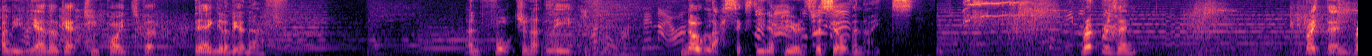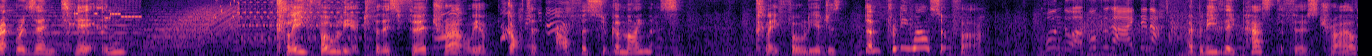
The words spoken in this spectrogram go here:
I mean, yeah, they'll get two points, but they ain't going to be enough. Unfortunately, no last 16 appearance for Silver Knights. Represent... Right then, representing clay foliage for this third trial, we have got an Alpha Suchomimus. Clay foliage has done pretty well so far. I believe they passed the first trial,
